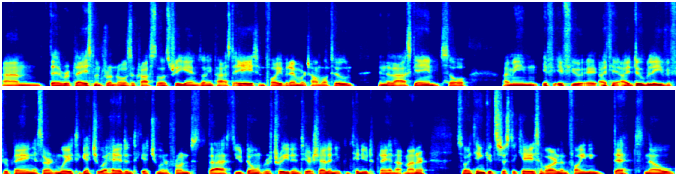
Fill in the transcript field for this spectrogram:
Um, the replacement front rows across those three games only passed eight, and five of them were Tom O'Toole in the last game. So I mean, if if you, I think I do believe if you're playing a certain way to get you ahead and to get you in front, that you don't retreat into your shell and you continue to play in that manner. So I think it's just a case of Ireland finding depth now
